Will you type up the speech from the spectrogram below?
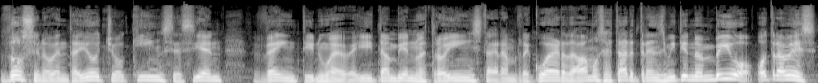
12 98 15 129. Y también nuestro Instagram. Recuerda, vamos a estar transmitiendo en vivo, otra vez,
